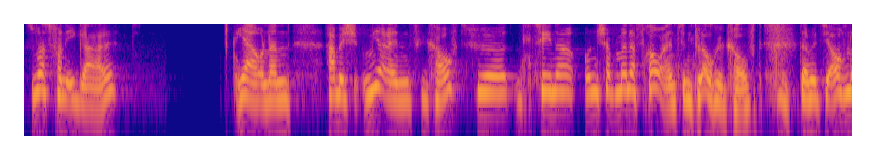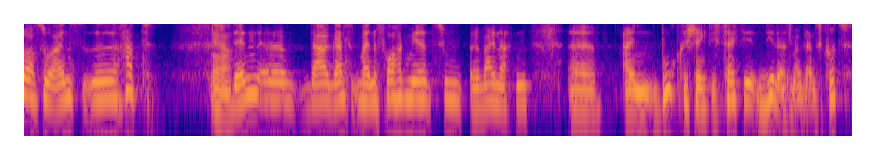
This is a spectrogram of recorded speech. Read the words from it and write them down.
sowas von egal. Ja, und dann habe ich mir eins gekauft für Zehner und ich habe meiner Frau eins in Blau gekauft, damit sie auch noch so eins äh, hat. Ja. Denn äh, da ganz, meine Frau hat mir zu äh, Weihnachten äh, ein Buch geschenkt. Ich zeige dir, dir, das mal ganz kurz.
